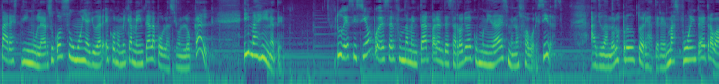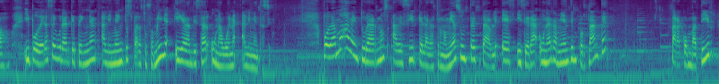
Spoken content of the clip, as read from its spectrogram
para estimular su consumo y ayudar económicamente a la población local. Imagínate, tu decisión puede ser fundamental para el desarrollo de comunidades menos favorecidas ayudando a los productores a tener más fuente de trabajo y poder asegurar que tengan alimentos para su familia y garantizar una buena alimentación podamos aventurarnos a decir que la gastronomía sustentable es y será una herramienta importante para combatir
